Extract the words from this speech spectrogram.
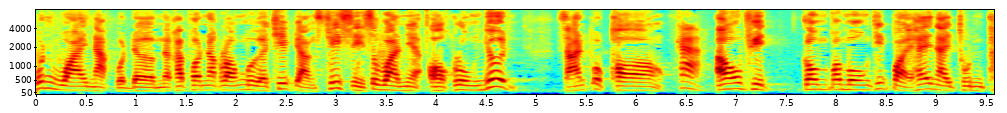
วุ่นวายหนักกว่าเดิมนะครับ เพราะนักร้องมืออาชีพอย่างที่ศรีสุวรรณเนี่ยออกลงยื่นศาลปกครองค่ะเอาผิดกรมประมงที่ปล่อยให้ในายทุนท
